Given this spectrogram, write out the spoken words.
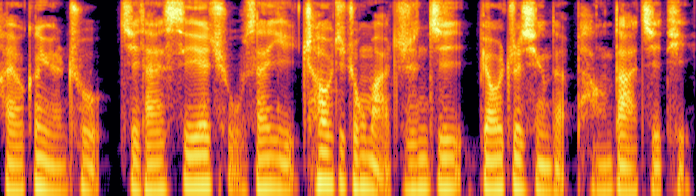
还有更远处几台 CH 五三 E 超级种马直升机标志性的庞大机体，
